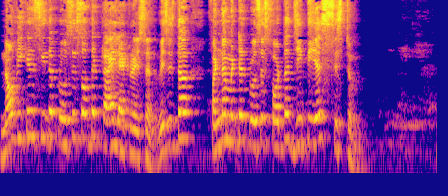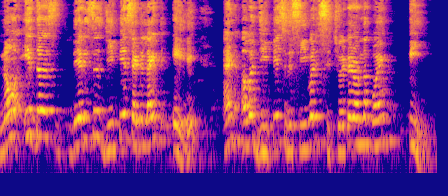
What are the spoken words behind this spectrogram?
Now we can see the process of the trilateration which is the fundamental process for the GPS system. Now if the, there is a GPS satellite A and our GPS receiver is situated on the point P.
